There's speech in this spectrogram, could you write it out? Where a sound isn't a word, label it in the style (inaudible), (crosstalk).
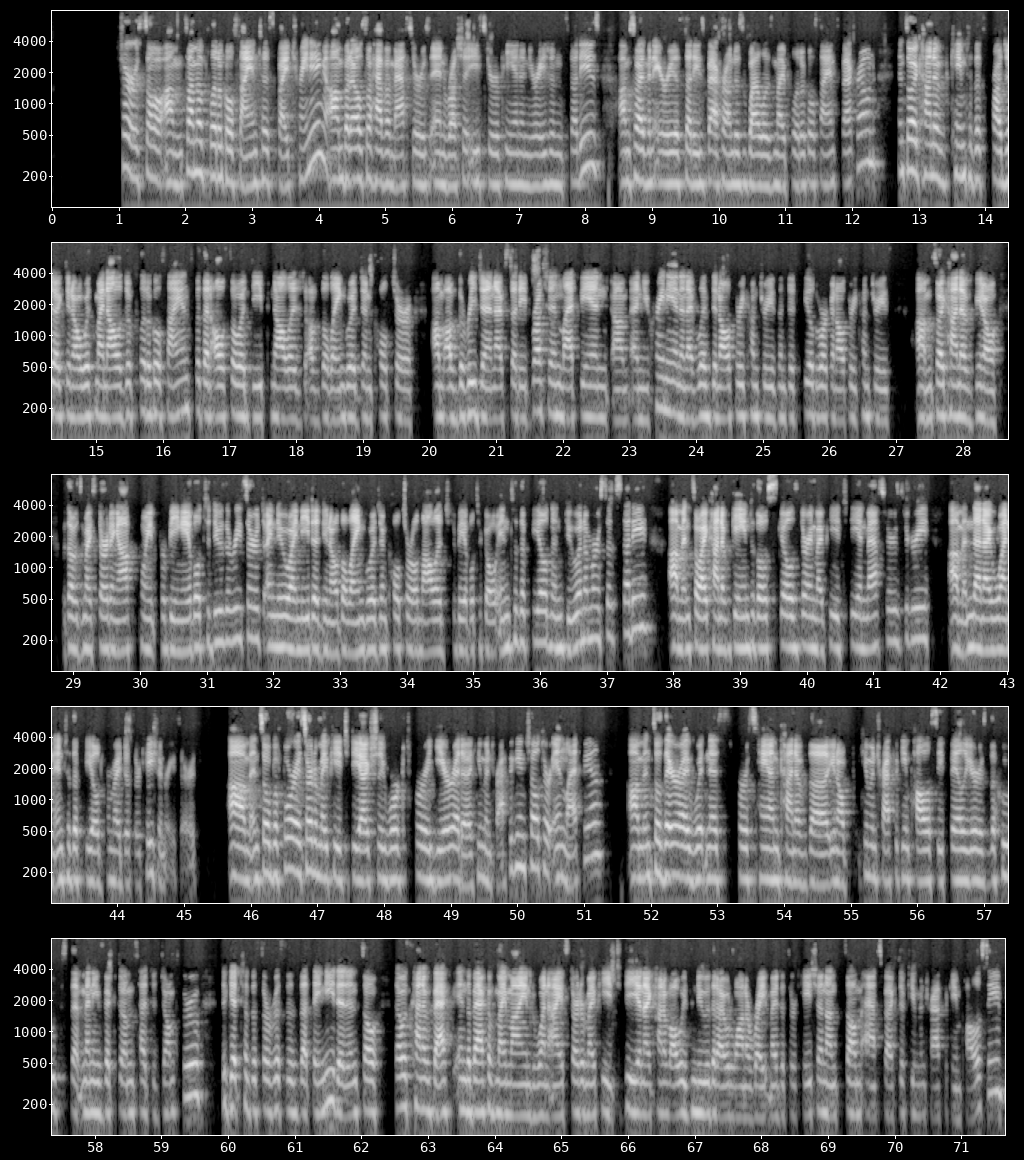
Sure. So, um, so I'm a political scientist by training, um, but I also have a master's in Russia, East European, and Eurasian studies. Um, so I have an area studies background as well as my political science background. And so I kind of came to this project, you know, with my knowledge of political science, but then also a deep knowledge of the language and culture um, of the region. I've studied Russian, Latvian, um, and Ukrainian, and I've lived in all three countries and did field work in all three countries. Um, so I kind of, you know, that was my starting off point for being able to do the research. I knew I needed, you know, the language and cultural knowledge to be able to go into the field and do an immersive study. Um, and so I kind of gained those skills during my PhD and master's degree. Um, and then I went into the field for my dissertation research. Um, and so before I started my PhD, I actually worked for a year at a human trafficking shelter in Latvia. Um, and so there I witnessed firsthand kind of the, you know, human trafficking policy failures, the hoops that many victims had to jump through to get to the services that they needed. And so that was kind of back in the back of my mind when I started my PhD. And I kind of always knew that I would want to write my dissertation on some aspect of human trafficking policy.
